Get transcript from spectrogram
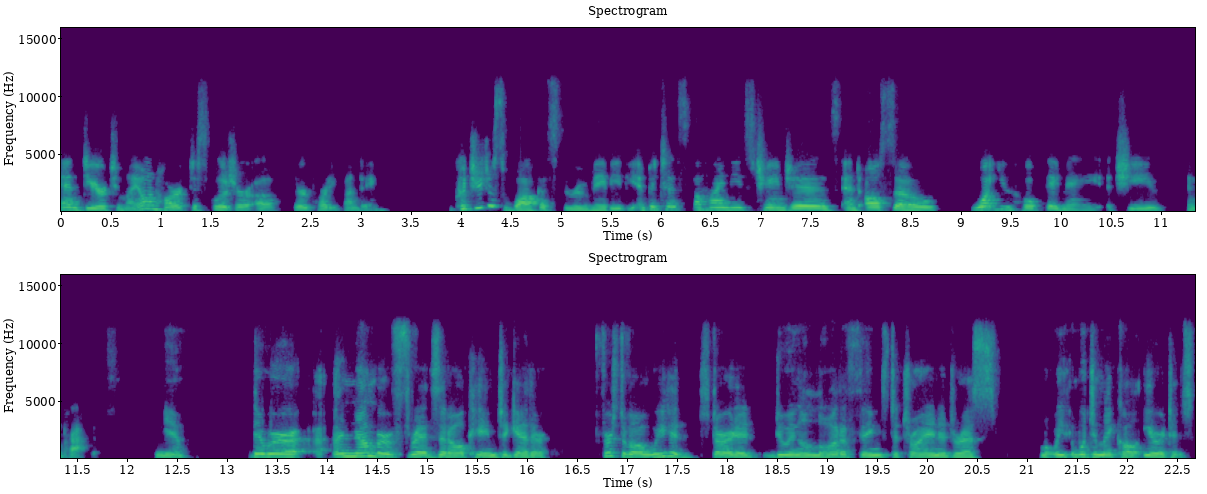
and dear to my own heart, disclosure of third party funding. Could you just walk us through maybe the impetus behind these changes and also what you hope they may achieve in practice? Yeah. There were a number of threads that all came together. First of all, we had started doing a lot of things to try and address what we what you may call irritants.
